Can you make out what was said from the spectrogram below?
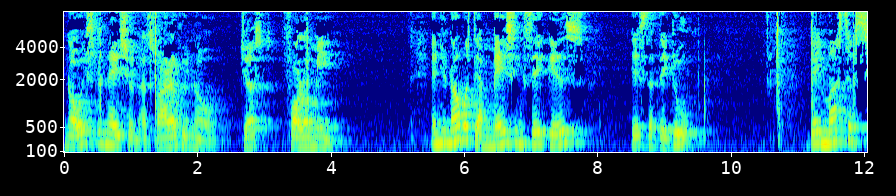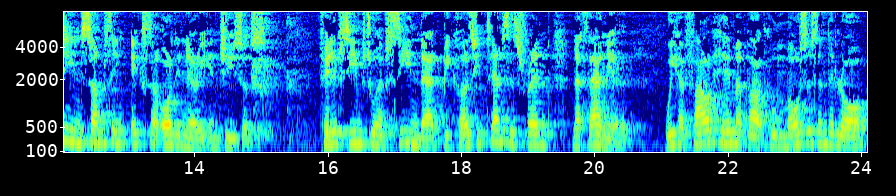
No explanation as far as we know, just follow me. And you know what the amazing thing is? Is that they do. They must have seen something extraordinary in Jesus. Philip seems to have seen that because he tells his friend Nathanael, We have found him about whom Moses and the law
